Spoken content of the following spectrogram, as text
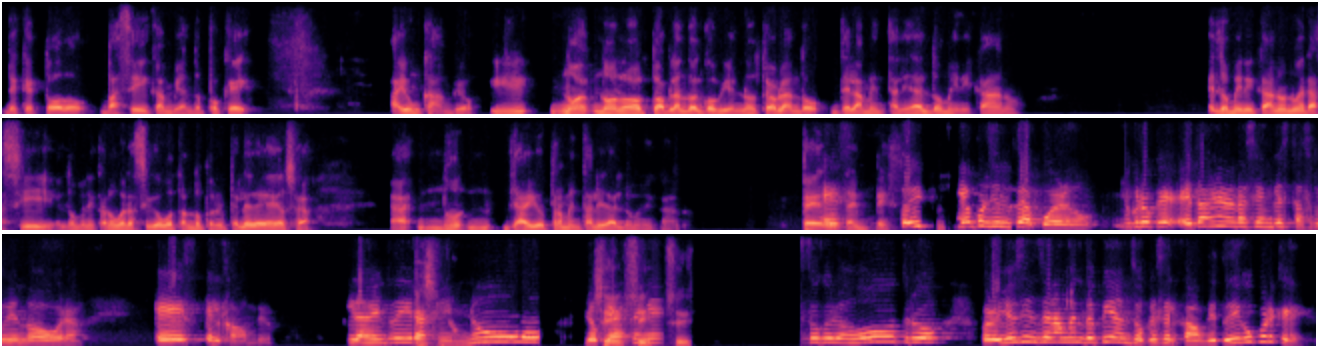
de que todo va a seguir cambiando, porque hay un cambio. Y no, no, no estoy hablando del gobierno, estoy hablando de la mentalidad del dominicano. El dominicano no era así, el dominicano hubiera seguido votando por el PLD, o sea, ah, no, ya hay otra mentalidad del dominicano. Pero Es- está empezando. Estoy 100% de acuerdo. Yo creo que esta generación que está subiendo ahora es el cambio. Y la gente dirá Es- que no, lo Sí, que hacen sí, es esto que lo otro, pero yo sinceramente pienso que es el cambio. Te digo por qué.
